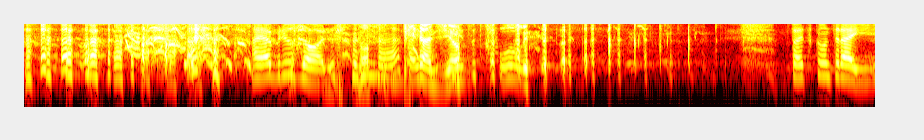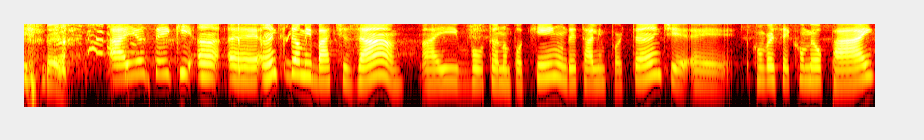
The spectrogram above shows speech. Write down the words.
Aí abri os olhos. Nossa, Faz piadinha fuleira. para descontrair. Aí eu sei que é, antes de eu me batizar, aí voltando um pouquinho, um detalhe importante, é, conversei com meu pai.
